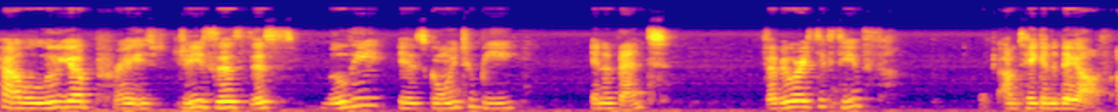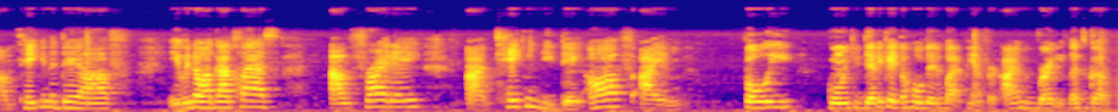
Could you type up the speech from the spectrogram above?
Hallelujah. Praise Jesus. This movie is going to be an event. February 16th. I'm taking the day off. I'm taking the day off. Even though I got class on Friday, I'm taking the day off. I am fully going to dedicate the whole day to Black Panther. I'm ready. Let's go.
